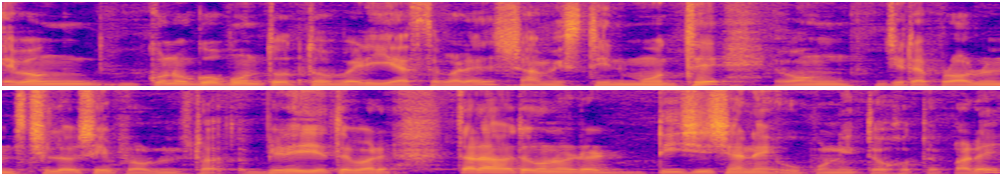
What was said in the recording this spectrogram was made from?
এবং কোনো গোপন তথ্য বেরিয়ে আসতে পারে স্বামী স্ত্রীর মধ্যে এবং যেটা প্রবলেমস ছিল সেই প্রবলেমসটা বেড়ে যেতে পারে। তারা হয়তো কোনো একটা ডিসিশানে উপনীত হতে পারে।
